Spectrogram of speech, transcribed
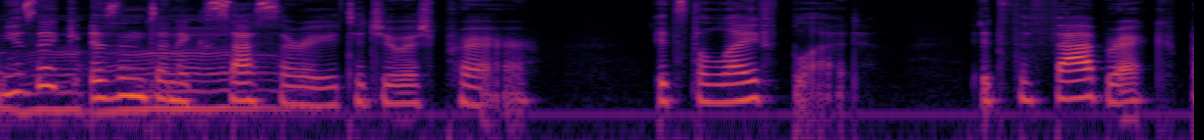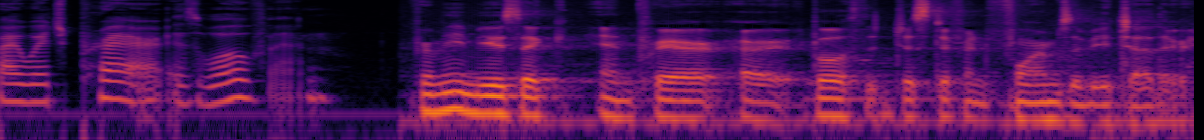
Music isn't an accessory to Jewish prayer, it's the lifeblood. It's the fabric by which prayer is woven. For me, music and prayer are both just different forms of each other.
